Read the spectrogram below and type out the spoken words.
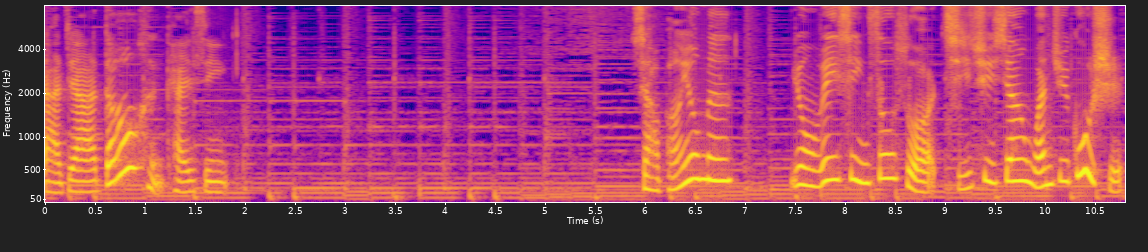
大家都很开心，小朋友们。用微信搜索“奇趣箱玩具故事”，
